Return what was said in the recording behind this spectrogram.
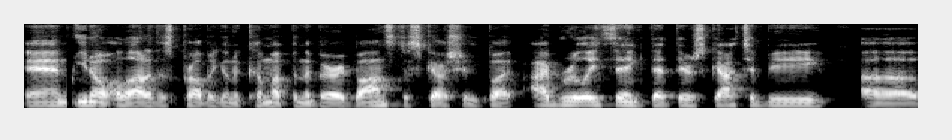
And, you know, a lot of this probably going to come up in the Barry Bonds discussion, but I really think that there's got to be uh,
